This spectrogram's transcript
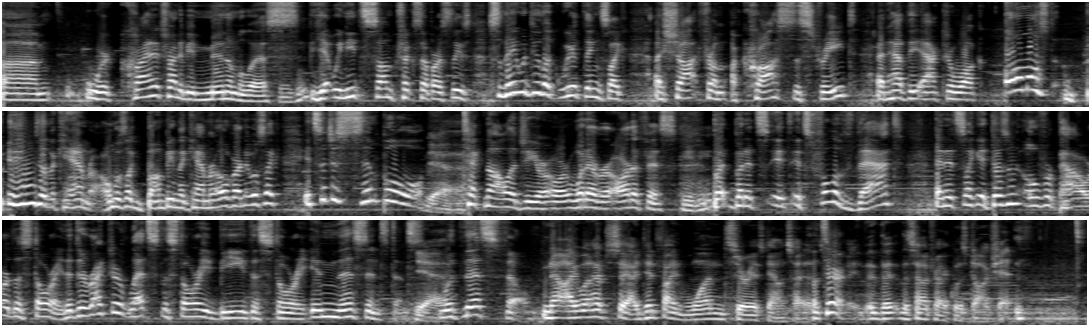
Um, we're kind of trying to be minimalists, yet we need some tricks up our sleeves. So they would do like weird things, like a shot from across the street and have the actor walk almost into the camera, almost like bumping the camera over. And it was like it's such a simple Yeah. technology or, or whatever artifice, but but it's it, it's full of that, and it's like it doesn't overpower the story. The director lets the story be the story in this instance. Yeah. with this film. Now, I will have to say, I did find one serious downside of Let's hear it. The, the, the soundtrack was dog shit.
